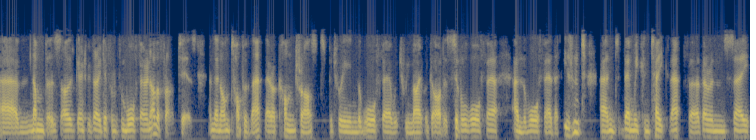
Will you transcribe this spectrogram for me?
um, numbers are going to be very different from warfare in other frontiers. And then on top of that, there are contrasts between the warfare which we might regard as civil warfare and the warfare that isn't. And then we can take that further and say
